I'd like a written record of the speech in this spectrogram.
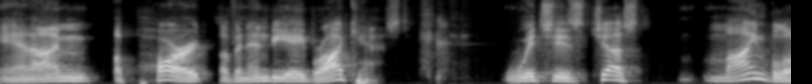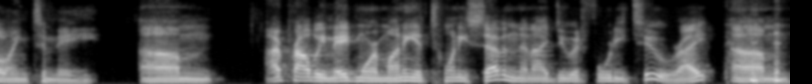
and I'm a part of an NBA broadcast, which is just mind blowing to me. Um, I probably made more money at 27 than I do at 42, right? Um,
